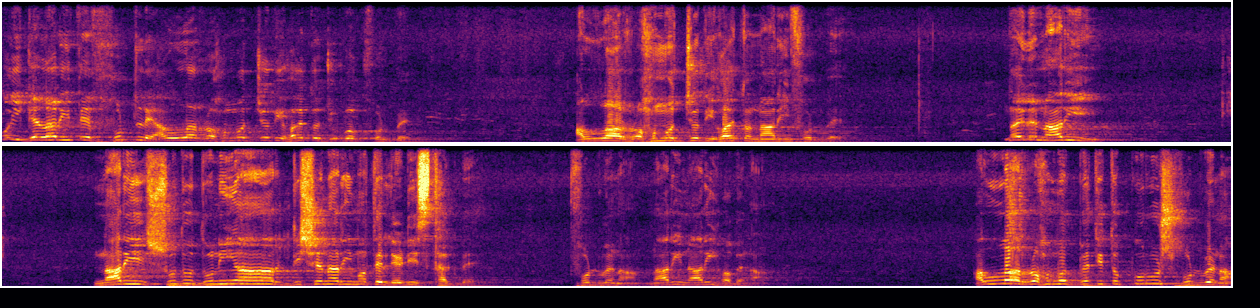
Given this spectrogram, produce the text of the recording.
ওই গ্যালারিতে ফুটলে আল্লাহর রহমত যদি হয় তো যুবক ফুটবে। আল্লাহর রহমত যদি হয় তো নারী ফুটবে। নাইলে নারী নারী শুধু দুনিয়ার ডিকশনারি মতে লেডিস থাকবে। ফুটবে না, নারী নারী হবে না। আল্লাহর রহমত ব্যতীত পুরুষ ফুটবে না।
